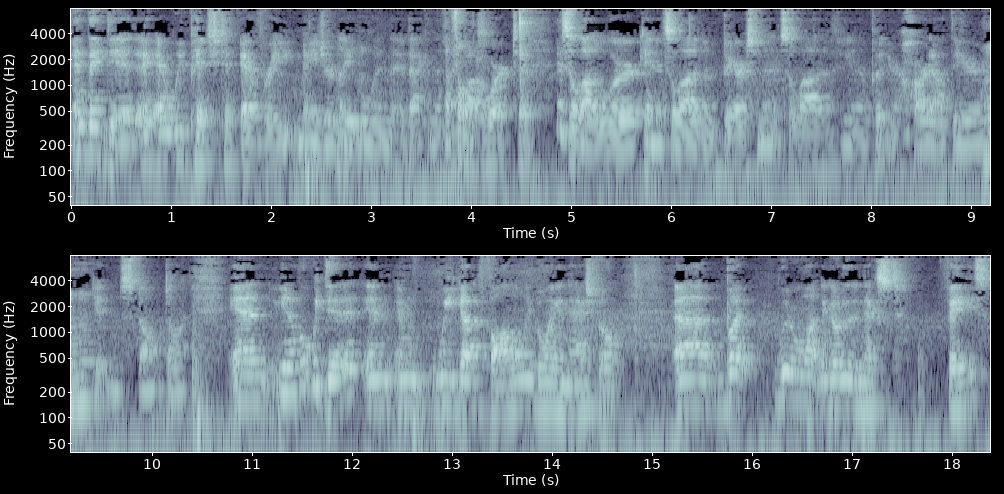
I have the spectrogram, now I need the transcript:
and they did. And we pitched to every major label in the, back in the. day. That's a lot of work too. It's a lot of work and it's a lot of embarrassment. It's a lot of you know putting your heart out there and Mhm. getting stomped on. And you know, but we did it and, and we got a following going in Nashville. Uh, but we were wanting to go to the next phase.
